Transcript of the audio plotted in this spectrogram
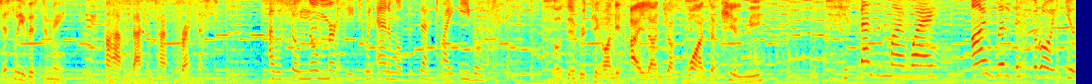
this to me. I'll have him back in time for breakfast. I will show no mercy to an animal possessed by evil. Does everything on this island just want to kill me? If you stand in my way, I will destroy you.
